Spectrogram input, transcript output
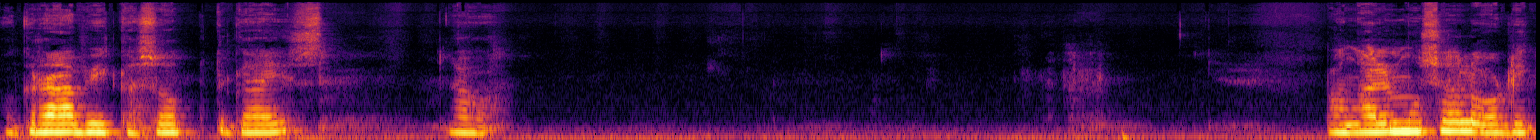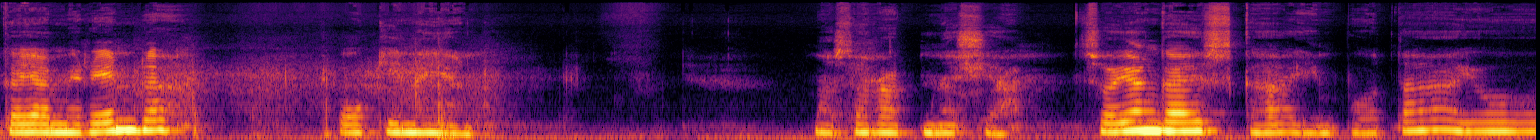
grabe ka soft guys. Oh. Pang almusal o di kaya merenda, okay na yan. Masarap na siya. So yan guys, kain po tayo.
